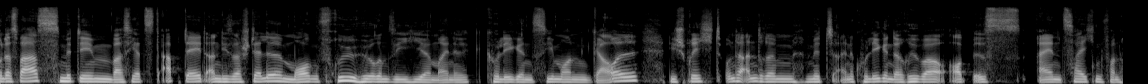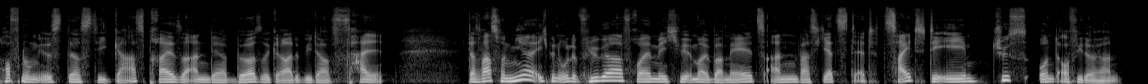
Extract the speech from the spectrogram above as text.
Und das war's mit dem Was jetzt Update an dieser Stelle. Morgen früh hören Sie hier meine Kollegin Simon Gaul. Die spricht unter anderem mit einer Kollegin darüber, ob es ein Zeichen von Hoffnung ist, dass die Gaspreise an der Börse gerade wieder fallen. Das war's von mir. Ich bin Ole Pflüger, freue mich wie immer über Mails an wasjetzt.zeit.de. Tschüss und auf Wiederhören.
